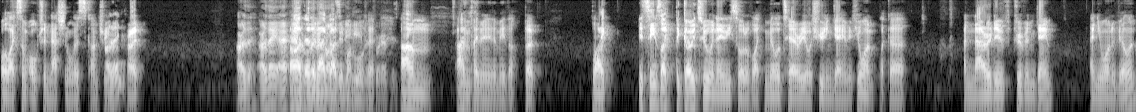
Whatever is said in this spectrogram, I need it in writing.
or like some ultra nationalist country, right? Are they? Are they? I, oh, they're the bad guys in Modern Warfare. Um, I haven't played any of them either, but like it seems like the go-to in any sort of like military or shooting game, if you want like a a narrative-driven game, and you want a villain,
